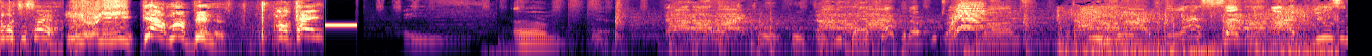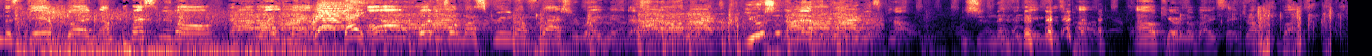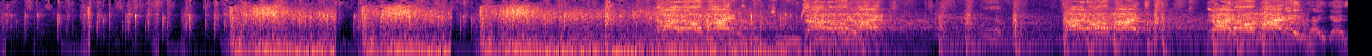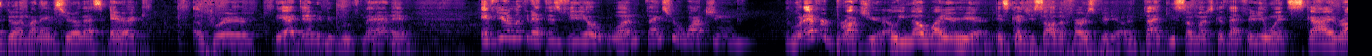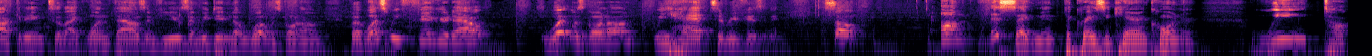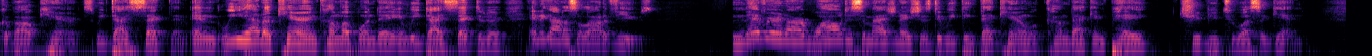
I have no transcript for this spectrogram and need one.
So what you saying? Get out my business, okay? Hey. Um, yeah. Cool, cool, cool. We back. Clap it up. We dropped the bombs. The last segment. I'm abusing this damn button. I'm pressing it all right now. All buttons on my screen are flashing right now. That's what I'm. You should have never gave me this power. You should have never gave me this power. I don't care what nobody say. Drop the bombs. Guys doing? My name is Cyril. That's Eric. We're the Identity Booth, man. And if you're looking at this video, one, thanks for watching. Whatever brought you here, we know why you're here. It's because you saw the first video, and thank you so much because that video went skyrocketing to like 1,000 views, and we didn't know what was going on. But once we figured out what was going on, we had to revisit it. So, on this segment, the Crazy Karen Corner, we talk about Karens. We dissect them. And we had a Karen come up one day and we dissected her and it got us a lot of views. Never in our wildest imaginations did we think that Karen would come back and pay tribute to us again.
